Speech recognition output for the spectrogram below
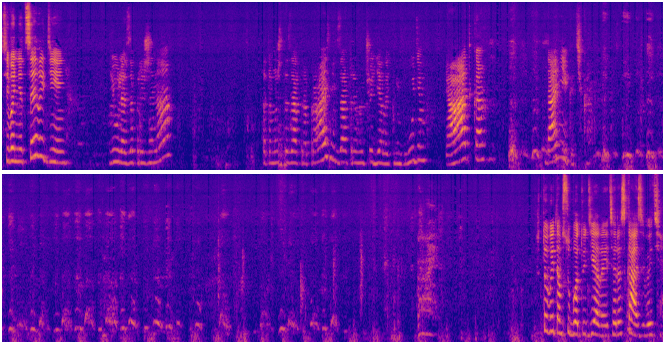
Сегодня целый день Юля запряжена, потому что завтра праздник, завтра ничего делать не будем. Рядка. Да, Никочка? Что вы там в субботу делаете? Рассказывайте.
